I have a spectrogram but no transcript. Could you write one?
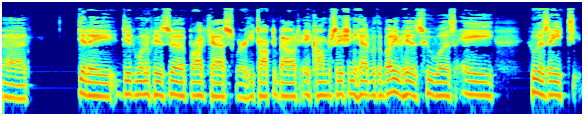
uh, did a did one of his uh, broadcasts where he talked about a conversation he had with a buddy of his who was a who is a t-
